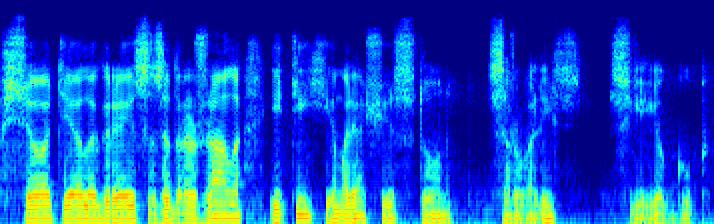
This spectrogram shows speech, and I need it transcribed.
Все тело Грейс задрожало, и тихие молящие стоны сорвались с ее губ.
